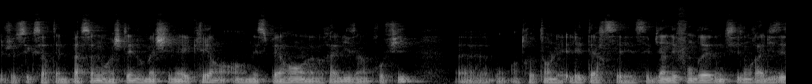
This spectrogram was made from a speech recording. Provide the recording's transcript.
je sais que certaines personnes ont acheté nos machines à écrire en, espérant euh, réaliser un profit. Euh, bon, entre-temps, l'Ether s'est bien effondré, donc s'ils ont réalisé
